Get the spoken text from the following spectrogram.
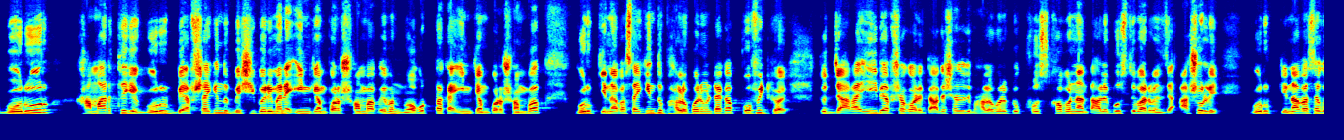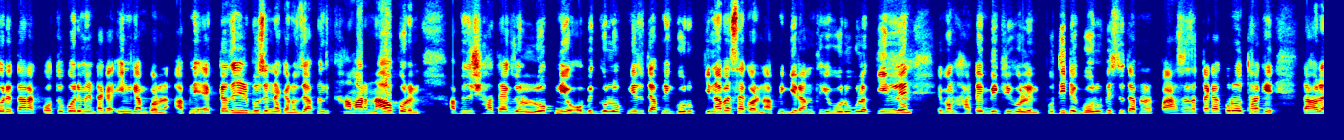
গরুর খামার থেকে গরুর ব্যবসায় কিন্তু বেশি পরিমাণে ইনকাম করা সম্ভব এবং নগদ টাকা ইনকাম করা সম্ভব। গরু কেনা বেচায় কিন্তু ভালো পরিমাণে টাকা প্রফিট হয়। তো যারা এই ব্যবসা করে, তাদের সাথে যদি ভালো করে একটু খোঁজ খবর নেন, তাহলে বুঝতে পারবেন যে আসলে গরু কেনা বেচা করে তারা কত পরিমাণ টাকা ইনকাম করেন। আপনি একটা জিনিস বুঝেন না কেন? যে আপনি খামার নাও করেন, আপনি যদি সাথে একজন লোক নিয়ে, অভিজ্ঞ লোক নিয়ে যদি আপনি গরু কেনা বেচা করেন, আপনি গ্রাম থেকে গরুগুলো কিনলেন এবং হাটে বিক্রি করলেন, প্রতিটা গরু পিছু যদি আপনার পাঁচ হাজার টাকা করেও থাকে, তাহলে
